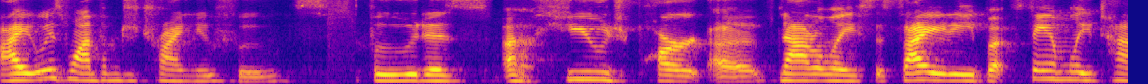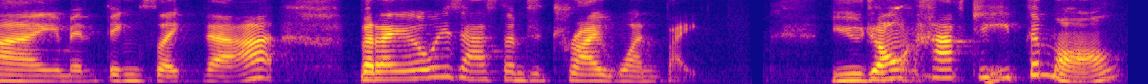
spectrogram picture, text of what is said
I always want them to try new foods. Food is a huge part of not only society, but family time and things like that. But I always ask them to try one bite. You don't have to eat them all.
